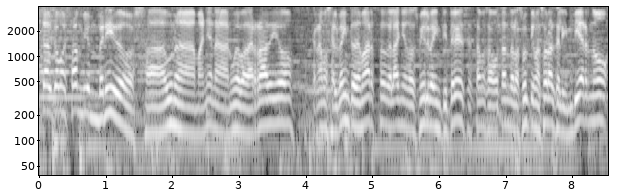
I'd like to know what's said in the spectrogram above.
¿Qué tal? ¿Cómo están? Bienvenidos a una mañana nueva de radio. Estrenamos el 20 de marzo del año 2023. Estamos agotando las últimas horas del invierno.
